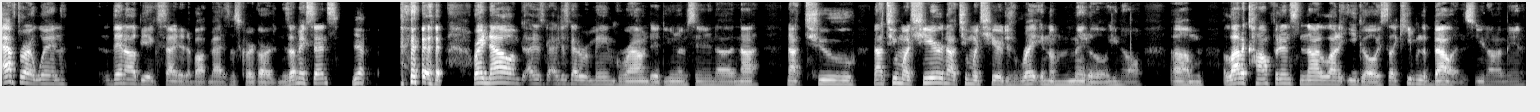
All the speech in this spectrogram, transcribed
After I win, then I'll be excited about Madison Square Garden. Does that make sense? Yeah. right now, I'm, I just I just got to remain grounded. You know what I'm saying? Uh, not not too not too much here, not too much here, just right in the middle, you know. Um, a lot of confidence, not a lot of ego. It's like keeping the balance, you know what I mean?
